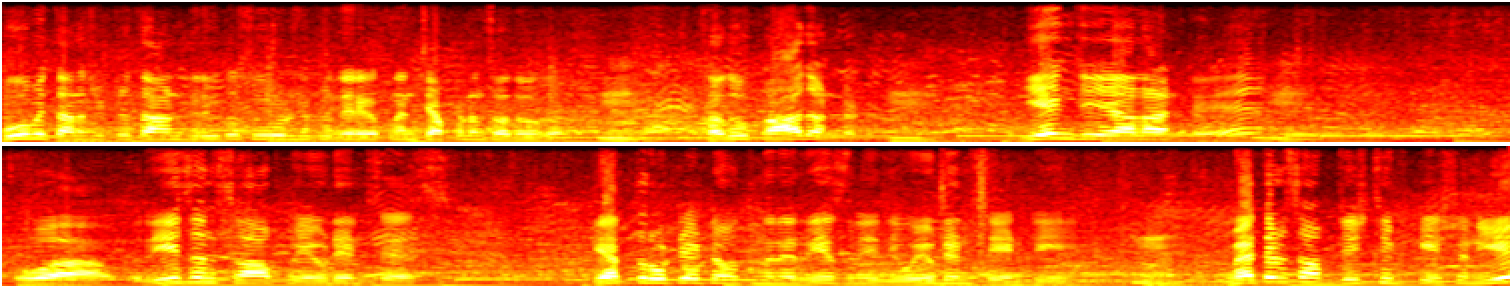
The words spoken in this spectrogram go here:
భూమి తన చుట్టూ తాను తిరుగుతూ సూర్యుడు చుట్టూ తిరుగుతుందని చెప్పడం చదువు కాదు చదువు కాదు అంటాడు ఏం చేయాలంటే reasons of evidences earth rotate అవుతుందనే రీజన్ ఇది. ఎవిడెన్స్ ఏంటి? మెథడ్స్ ఆఫ్ జస్టిఫికేషన్ ఏ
